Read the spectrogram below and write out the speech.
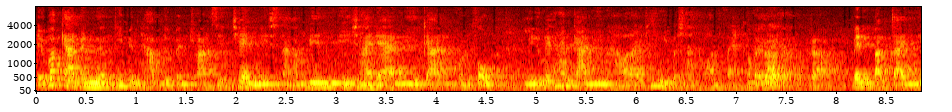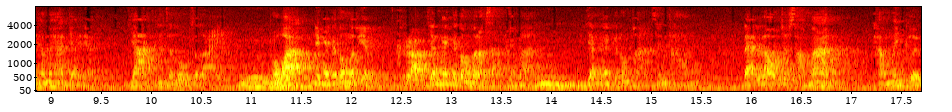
เห็นว่าการเป็นเมืองที่เป็นฮับหรือเป็นทรานสิตเช่น มีสนามบิน มีชายแดน มีการขนส่ง หรือแม้กระทั่งการมีมหาวิทยาลัยที่มีประชากรแฝงเข้ามาด้วยครับครับเป็นปัจจัยหนึงที่ทำให้หาดใหญ่เนี่ยยากที่จะล่มสลาย อืมเพราะว่ายังไงก็ต้องมาเรียน ครับยังไงก็ต้องมารักษาพยาบาล อืม ยังไงก็ต้องผ่านเส้นทาง แต่เราจะสามารถทำให้เกิด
